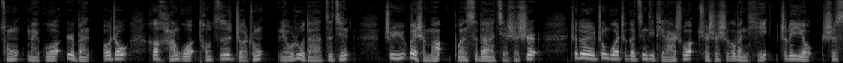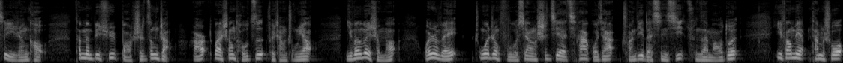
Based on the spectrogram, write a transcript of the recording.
从美国、日本、欧洲和韩国投资者中流入的资金。至于为什么，伯恩斯的解释是：这对中国这个经济体来说确实是个问题。这里有十四亿人口，他们必须保持增长，而外商投资非常重要。你问为什么？我认为中国政府向世界其他国家传递的信息存在矛盾。一方面，他们说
